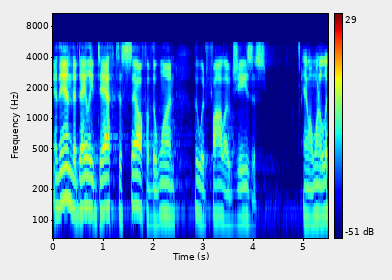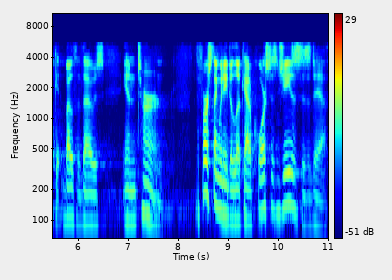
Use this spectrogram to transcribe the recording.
and then the daily death to self of the one who would follow Jesus. And I want to look at both of those in turn. The first thing we need to look at, of course, is Jesus' death.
